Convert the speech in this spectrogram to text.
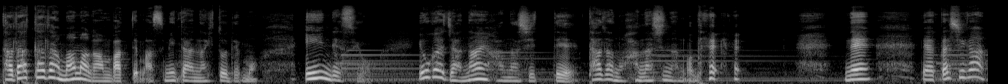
ただただママ頑張ってますみたいな人でもいいんですよ。ヨガじゃない話ってただの話なので。ね。で私が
